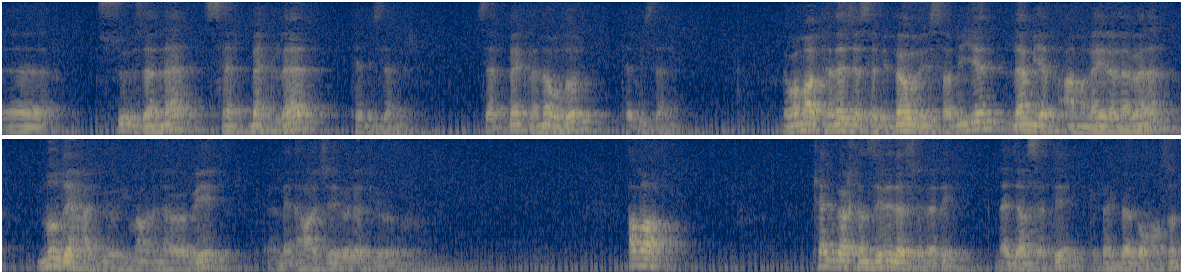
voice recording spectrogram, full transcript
Ee, su üzerine serpmekle temizlenir. Serpmekle ne olur? Temizlenir. Ve ma tenecese bi bevli sabiyyin lem yet'am gayre diyor İmam-ı Nevevi. Menhacı öyle diyor. Ama kel ve hınziri de söyledik. Necaseti, köpek ve domuzun.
